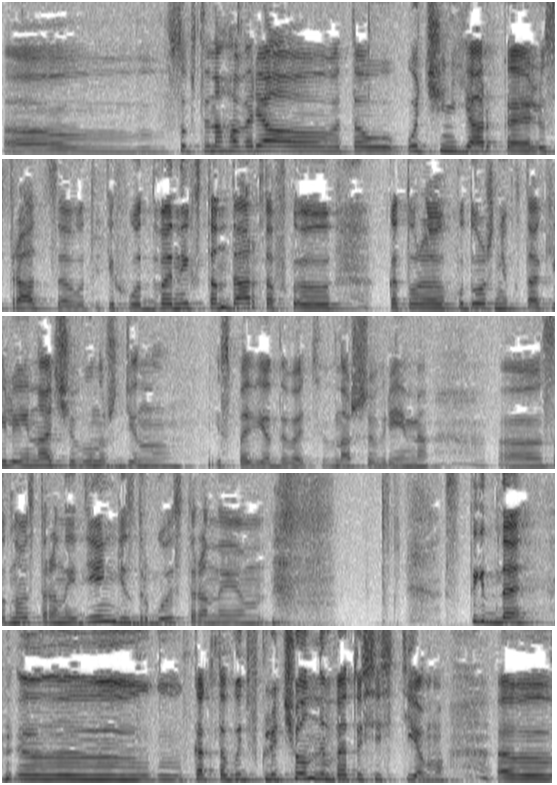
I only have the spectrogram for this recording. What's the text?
Э, собственно говоря, это очень яркая иллюстрация вот этих вот двойных стандартов, э, которые художник так или иначе вынужден исповедовать в наше время. Э, с одной стороны деньги, с другой стороны стыдно э, как-то быть включенным в эту систему, э,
